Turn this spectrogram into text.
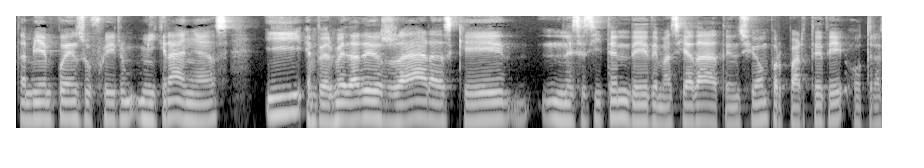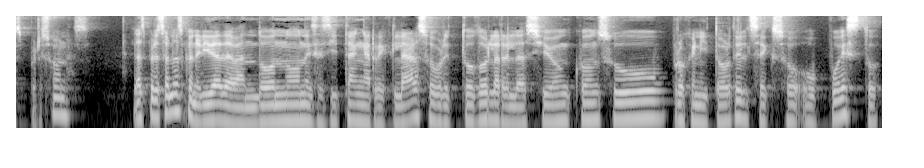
También pueden sufrir migrañas y enfermedades raras que necesiten de demasiada atención por parte de otras personas. Las personas con herida de abandono necesitan arreglar sobre todo la relación con su progenitor del sexo opuesto.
